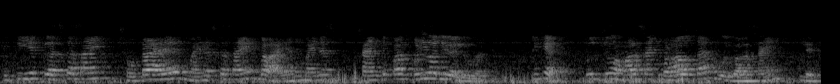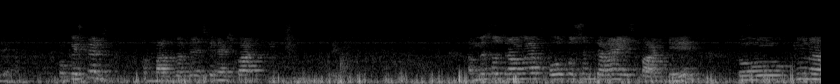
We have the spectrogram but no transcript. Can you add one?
क्योंकि ये प्लस का साइन छोटा है माइनस का साइन बड़ा है, यानी माइनस साइन के पास बड़ी वाली वैल्यू है। ठीक है? तो जो हमारा साइन बड़ा होता है, वही वाला साइन लेते हैं। ओके स्टूडेंट्स अब बात करते हैं इसके नेक्स्ट पार्ट की। अब मैं सोच रहा हूँ यार फोर क्वेश्चन कराएँ इस पार्ट के। तो क्यों ना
